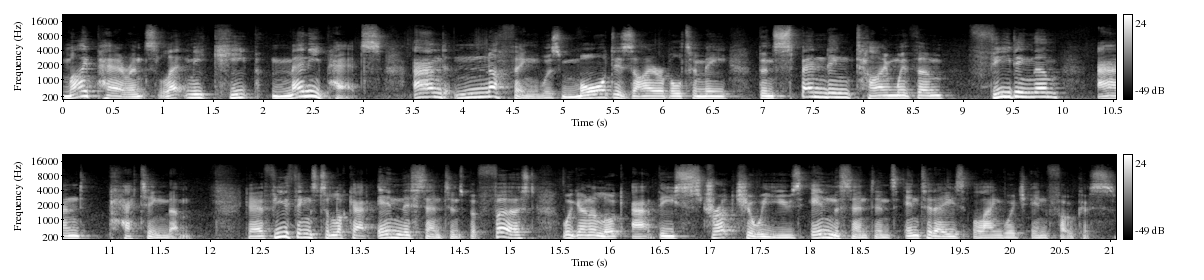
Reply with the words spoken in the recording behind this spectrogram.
"My parents let me keep many pets." And nothing was more desirable to me than spending time with them, feeding them, and petting them. Okay, a few things to look at in this sentence, but first we're going to look at the structure we use in the sentence in today's language in focus.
